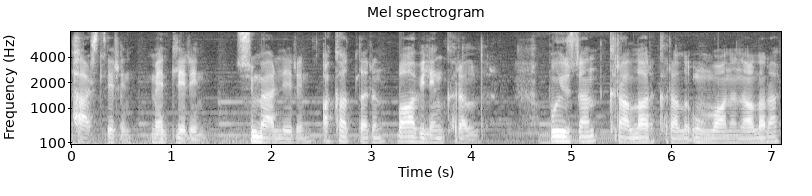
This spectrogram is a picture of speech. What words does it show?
Perslerin, Medlerin, Sümerlerin, Akatların, Babil'in kralıdır. Bu yüzden Krallar Kralı unvanını alarak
